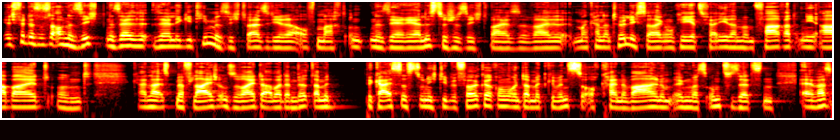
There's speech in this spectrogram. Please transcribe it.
Ich finde, das ist auch eine Sicht, eine sehr, sehr legitime Sichtweise, die er da aufmacht und eine sehr realistische Sichtweise, weil man kann natürlich sagen, okay, jetzt fährt jeder mit dem Fahrrad in die Arbeit und keiner isst mehr Fleisch und so weiter, aber dann wird damit begeisterst du nicht die Bevölkerung und damit gewinnst du auch keine Wahlen, um irgendwas umzusetzen. Äh, was,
